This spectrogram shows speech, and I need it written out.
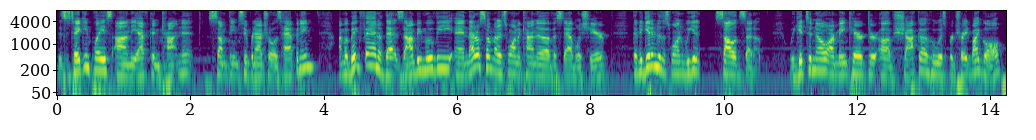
This is taking place on the African continent. Something supernatural is happening. I'm a big fan of that zombie movie, and that was something I just want to kind of establish here. Then to get into this one, we get a solid setup. We get to know our main character of Chaka, who is portrayed by Gael,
